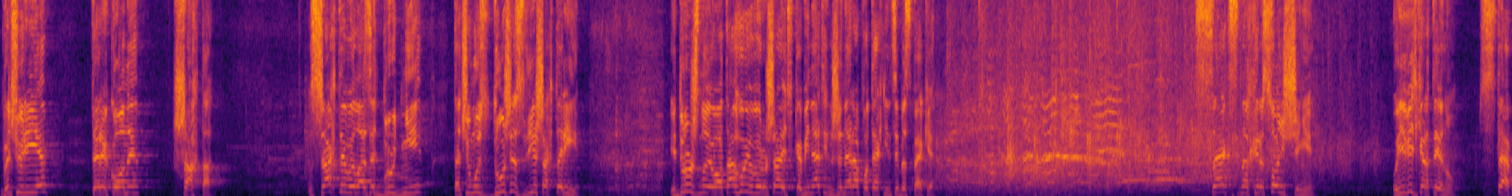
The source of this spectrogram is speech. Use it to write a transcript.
Вечоріє, терекони, шахта. З шахти вилазять брудні та чомусь дуже злі шахтарі. І дружною ватагою вирушають в кабінет інженера по техніці безпеки. Секс на Херсонщині. Уявіть картину. Степ.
